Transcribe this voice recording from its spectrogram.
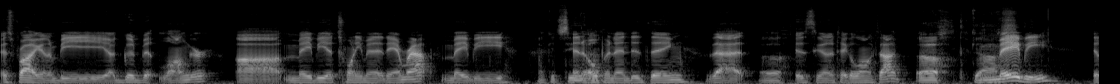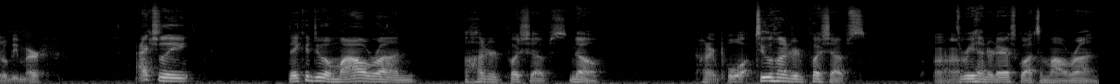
it's probably going to be a good bit longer. Uh, maybe a 20 minute AMRAP, maybe I could see an open ended thing that is Ugh. going to take a long time. Ugh, gosh. Maybe it'll be Murph. Actually, they could do a mile run, 100 push ups. No, 100 pull ups. 200 push ups, Uh-huh. 300 air squats, a mile run.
